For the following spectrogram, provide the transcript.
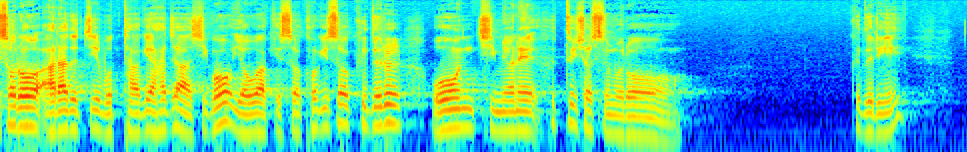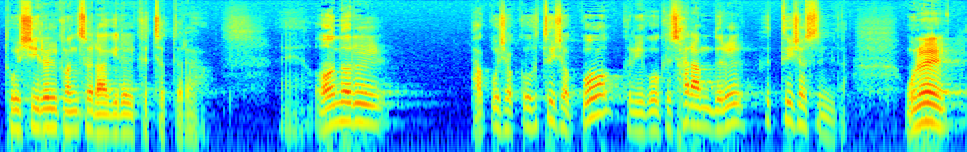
서로 알아듣지 못하게 하자 하시고 여호와께서 거기서 그들을 온 지면에 흩으셨으므로 그들이 도시를 건설하기를 그쳤더라. 예, 언어를 바꾸셨고 흩으셨고 그리고 그 사람들을 흩으셨습니다. 오늘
